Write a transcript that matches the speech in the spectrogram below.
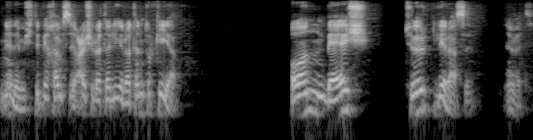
Ne demişti? Bi hamsi aşrete liraten Türkiye. 15 Türk lirası. Evet.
